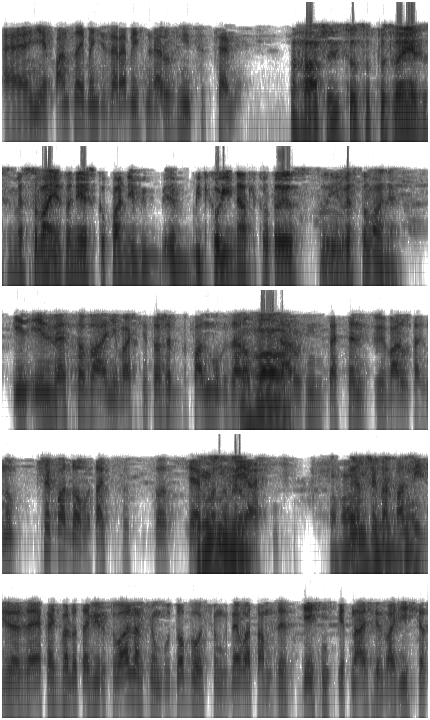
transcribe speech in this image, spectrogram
E, nie, pan tutaj będzie zarabiać na różnicy ceny. Aha, czyli co, to, to, to nie jest inwestowanie, to nie jest kopanie bi- bitcoina, tylko to jest inwestowanie. In, inwestowanie właśnie, to żeby pan mógł zarobić Aha. na różnicach cen w walutach. No przykładowo, tak? Co, co chciałem panu Rozumiem. wyjaśnić. Aha, Na przykład rozumiem, pan no. widzi, że, że jakaś waluta wirtualna w ciągu doby osiągnęła tam ze 10, 15, 20, 30%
